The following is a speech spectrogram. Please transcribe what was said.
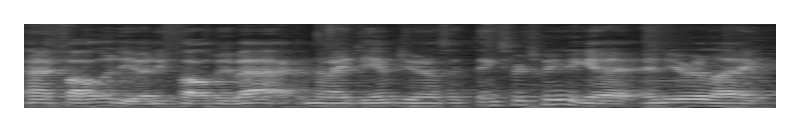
And I followed you and you followed me back. And then I DM'd you and I was like, thanks for tweeting it. And you were like,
